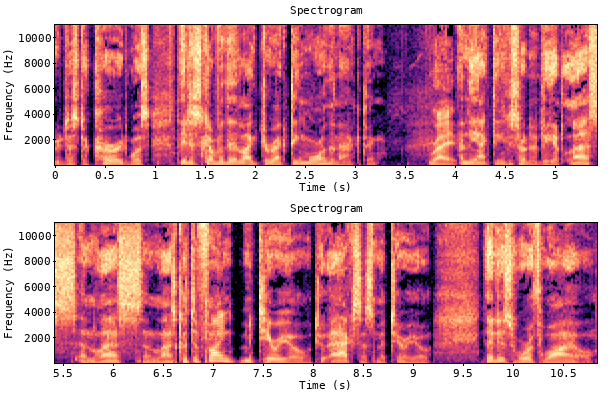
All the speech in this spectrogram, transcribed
it just occurred was they discovered they liked directing more than acting. Right. And the acting started to get less and less and less. Because to find material, to access material that is worthwhile,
